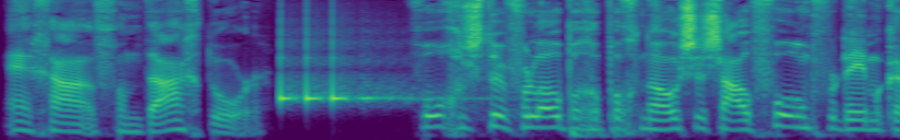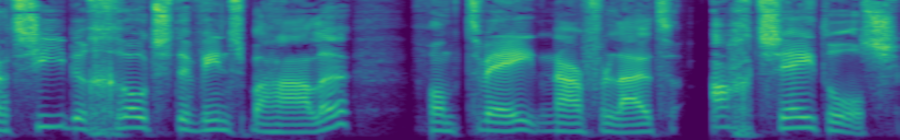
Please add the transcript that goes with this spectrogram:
en gaan vandaag door. Volgens de voorlopige prognose zou Forum voor Democratie de grootste winst behalen. Van twee naar verluid acht zetels.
